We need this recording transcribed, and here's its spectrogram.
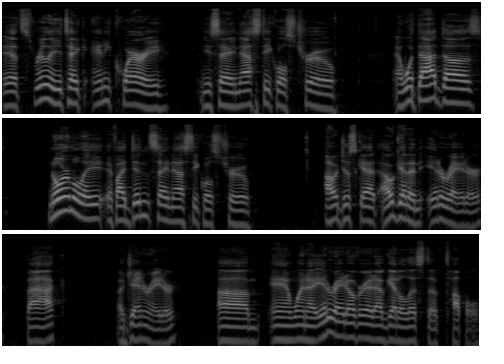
It's really, you take any query and you say nest equals true, and what that does, normally, if I didn't say nest equals true, I would just get, I would get an iterator back, a generator, um, and when I iterate over it, I'll get a list of tuples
